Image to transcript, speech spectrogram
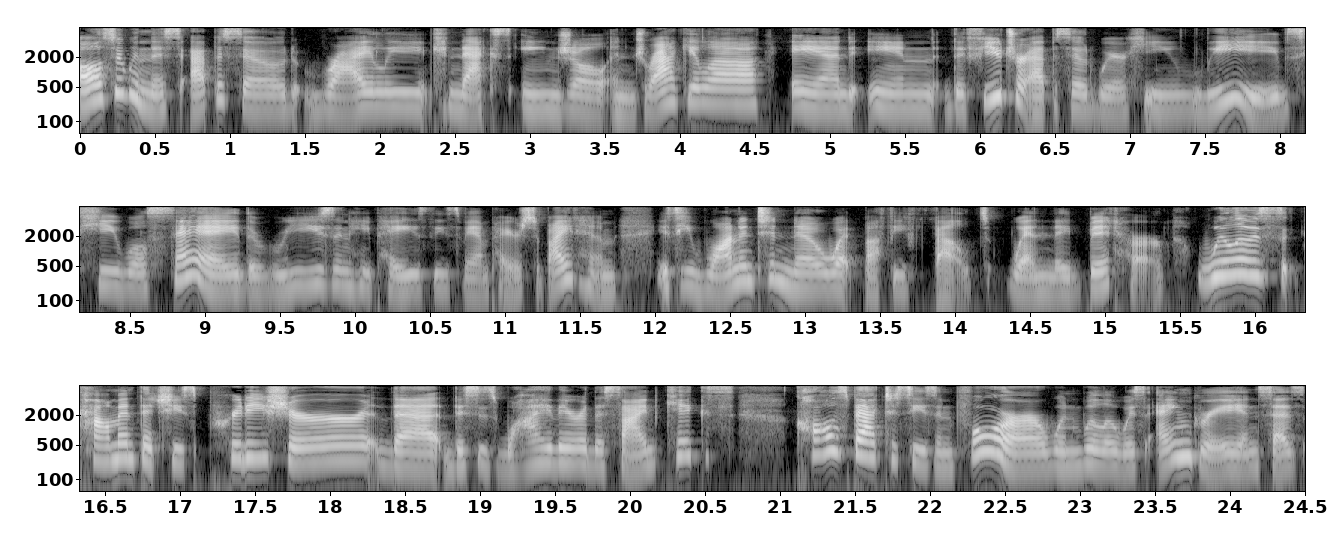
also, in this episode, Riley connects Angel and Dracula. And in the future episode where he leaves, he will say the reason he pays these vampires to bite him is he wanted to know what Buffy felt when they bit her. Willow's comment that she's pretty sure that this is why they're the sidekicks calls back to season four when Willow was angry and says,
